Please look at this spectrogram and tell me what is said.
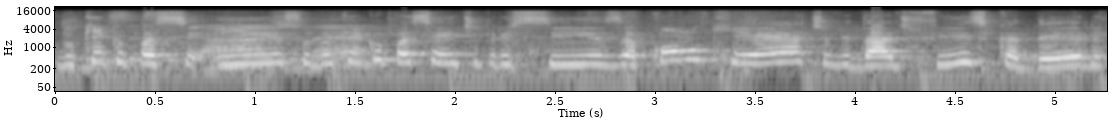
do que, que o paciente isso, né? do que, que o paciente precisa, como que é a atividade física dele,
